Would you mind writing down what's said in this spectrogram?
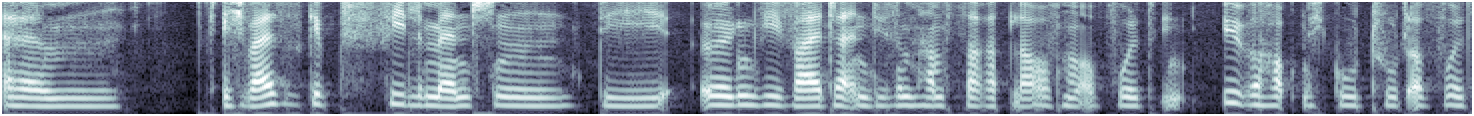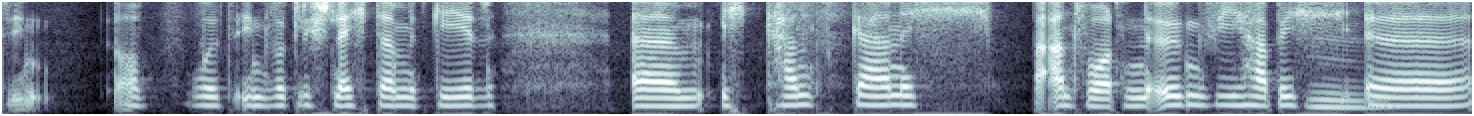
ähm, ich weiß, es gibt viele Menschen, die irgendwie weiter in diesem Hamsterrad laufen, obwohl es ihnen überhaupt nicht gut tut, obwohl es ihnen, obwohl es ihnen wirklich schlecht damit geht. Ähm, ich kann es gar nicht beantworten. Irgendwie habe ich mhm. äh,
